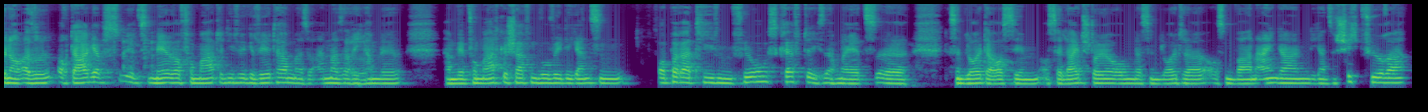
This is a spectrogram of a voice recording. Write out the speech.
Genau, also auch da gab es jetzt mehrere Formate, die wir gewählt haben. Also einmal sage ich, mhm. haben wir haben wir ein Format geschaffen, wo wir die ganzen operativen Führungskräfte, ich sag mal jetzt, äh, das sind Leute aus dem aus der Leitsteuerung, das sind Leute aus dem Wareneingang, die ganzen Schichtführer,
